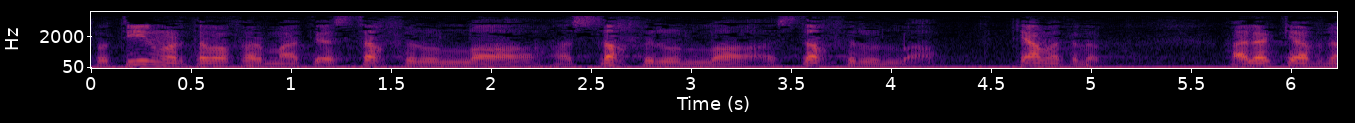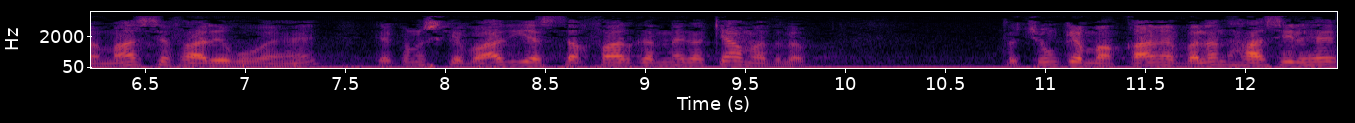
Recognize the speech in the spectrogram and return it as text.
تو تین مرتبہ فرماتے استغفر اللہ استغفر اللہ استغفر اللہ کیا مطلب؟ حالانکہ آپ نماز سے فارغ ہوئے ہیں، لیکن اس کے بعد یہ استغفار کرنے کا کیا مطلب؟ تو چونکہ مقام بلند حاصل ہے،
